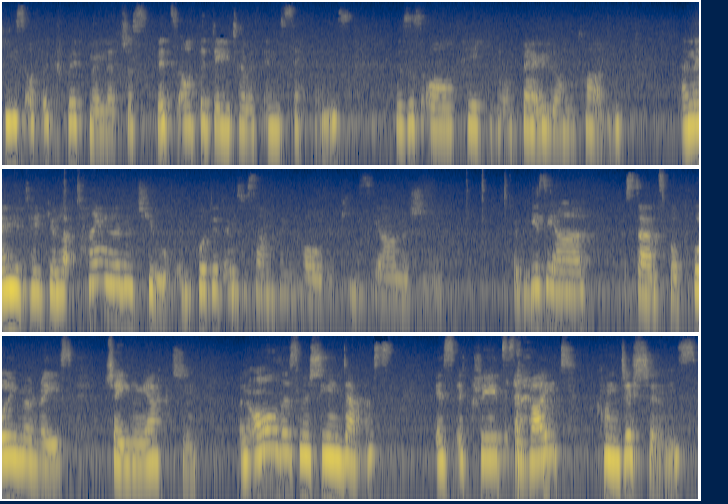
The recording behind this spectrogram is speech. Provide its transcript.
piece of equipment that just spits out the data within seconds. This is all taking a very long time. And then you take your tiny little tube and put it into something called a PCR machine. A PCR stands for polymerase chain reaction. And all this machine does is it creates the right conditions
